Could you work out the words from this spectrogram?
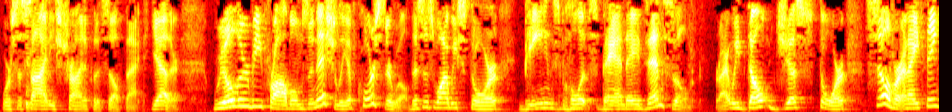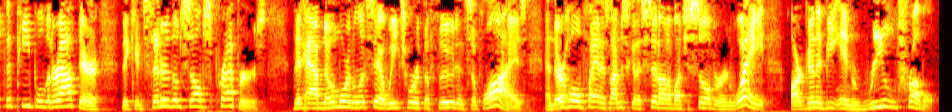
where society's trying to put itself back together. Will there be problems initially? Of course there will. This is why we store beans, bullets, band-aids, and silver. right? We don't just store silver. And I think the people that are out there that consider themselves preppers, that have no more than, let's say, a week's worth of food and supplies, and their whole plan is, I'm just going to sit on a bunch of silver and wait, are going to be in real trouble.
